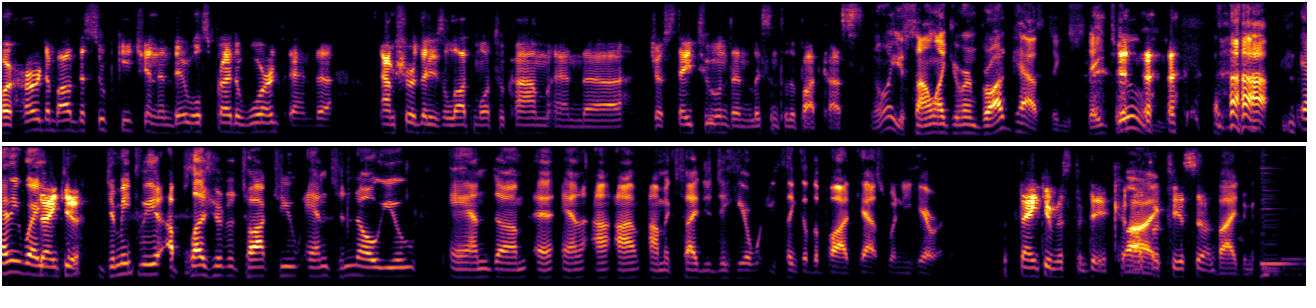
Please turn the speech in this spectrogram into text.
or heard about the soup kitchen and they will spread the word and uh, i'm sure there is a lot more to come and uh, just stay tuned and listen to the podcast. Oh you sound like you're in broadcasting. Stay tuned. Anyway thank you. Dimitri a pleasure to talk to you and to know you and um, and, I, i'm excited to hear what you think of the podcast when you hear it. Thank you mr dick. Bye. i'll talk to you soon. Bye dimitri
